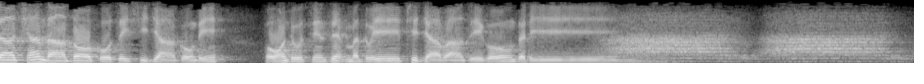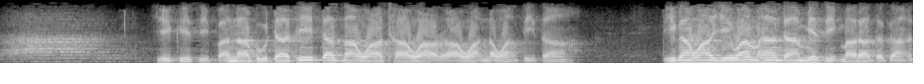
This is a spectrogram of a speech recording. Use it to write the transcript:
တာချမ်းသာသောကိုယ်စိတ်ရှိကြကုန်သည် ဘဝတုစင်စစ်မသွေဖြစ်ကြပါစေကုန်တည်းယေကေစီပါဏဗုဒ္ဓတိတတဝါထာဝရာဝနဝတိတာဒီကံဝါယေဝမဟာတာမစ္စိမာရတကအ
